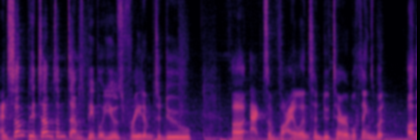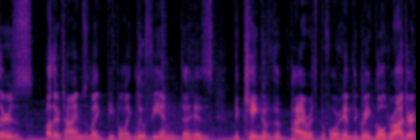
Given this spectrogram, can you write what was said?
and some some sometimes people use freedom to do uh, acts of violence and do terrible things, but others other times like people like Luffy and the, his the king of the pirates before him, the Great Gold Roger,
